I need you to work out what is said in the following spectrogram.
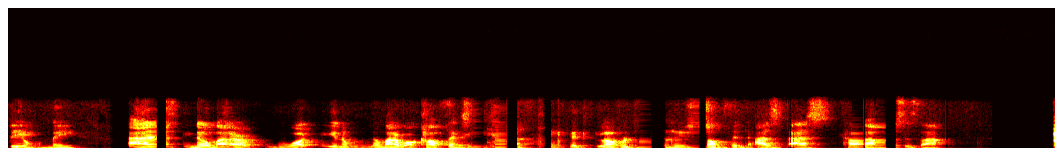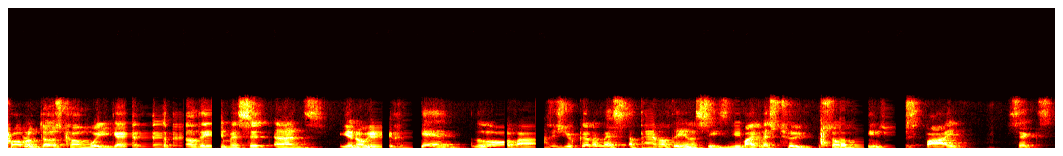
beyond me. And no matter what, you know, no matter what club thinks, you can't think that Lovren's to do something as as calamitous as that. Problem does come where you get the penalty, you miss it, and you know, again, a lot of averages, you're going to miss a penalty in a season. You might miss two. Some teams miss five, six.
